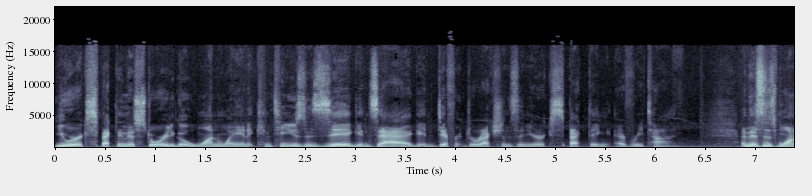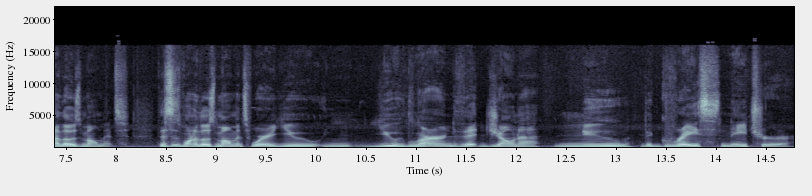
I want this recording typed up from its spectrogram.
you were expecting this story to go one way, and it continues to zig and zag in different directions than you're expecting every time. And this is one of those moments. This is one of those moments where you you learned that Jonah knew the grace nature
